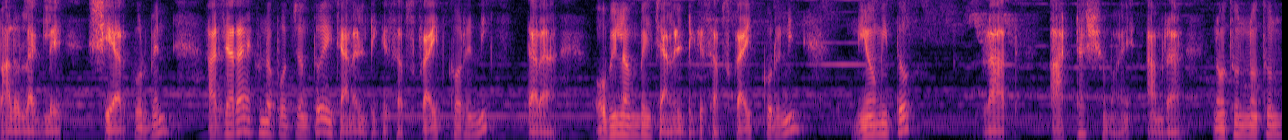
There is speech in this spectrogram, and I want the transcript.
ভালো লাগলে শেয়ার করবেন। আর যারা এখনও পর্যন্ত এই চ্যানেলটিকে সাবস্ক্রাইব করেননি, তারা অবিলম্বে এই চ্যানেলটিকে সাবস্ক্রাইব করে নিন। নিয়মিত রাত আটটার সময় আমরা নতুন নতুন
